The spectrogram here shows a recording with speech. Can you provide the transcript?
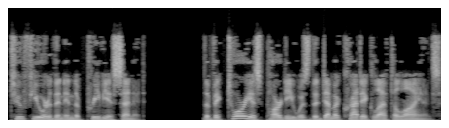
two fewer than in the previous Senate. The victorious party was the Democratic Left Alliance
